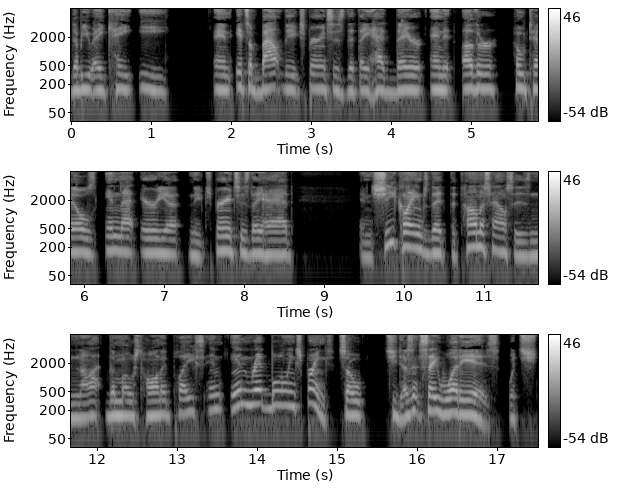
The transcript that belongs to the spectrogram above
W A K E. And it's about the experiences that they had there and at other hotels in that area and the experiences they had and she claims that the Thomas House is not the most haunted place in in Red Boiling Springs. So she doesn't say what is, which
